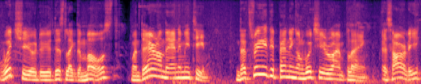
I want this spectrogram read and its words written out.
Which hero do you dislike the most when they're on the enemy team? That's really depending on which hero I'm playing. As Harley,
